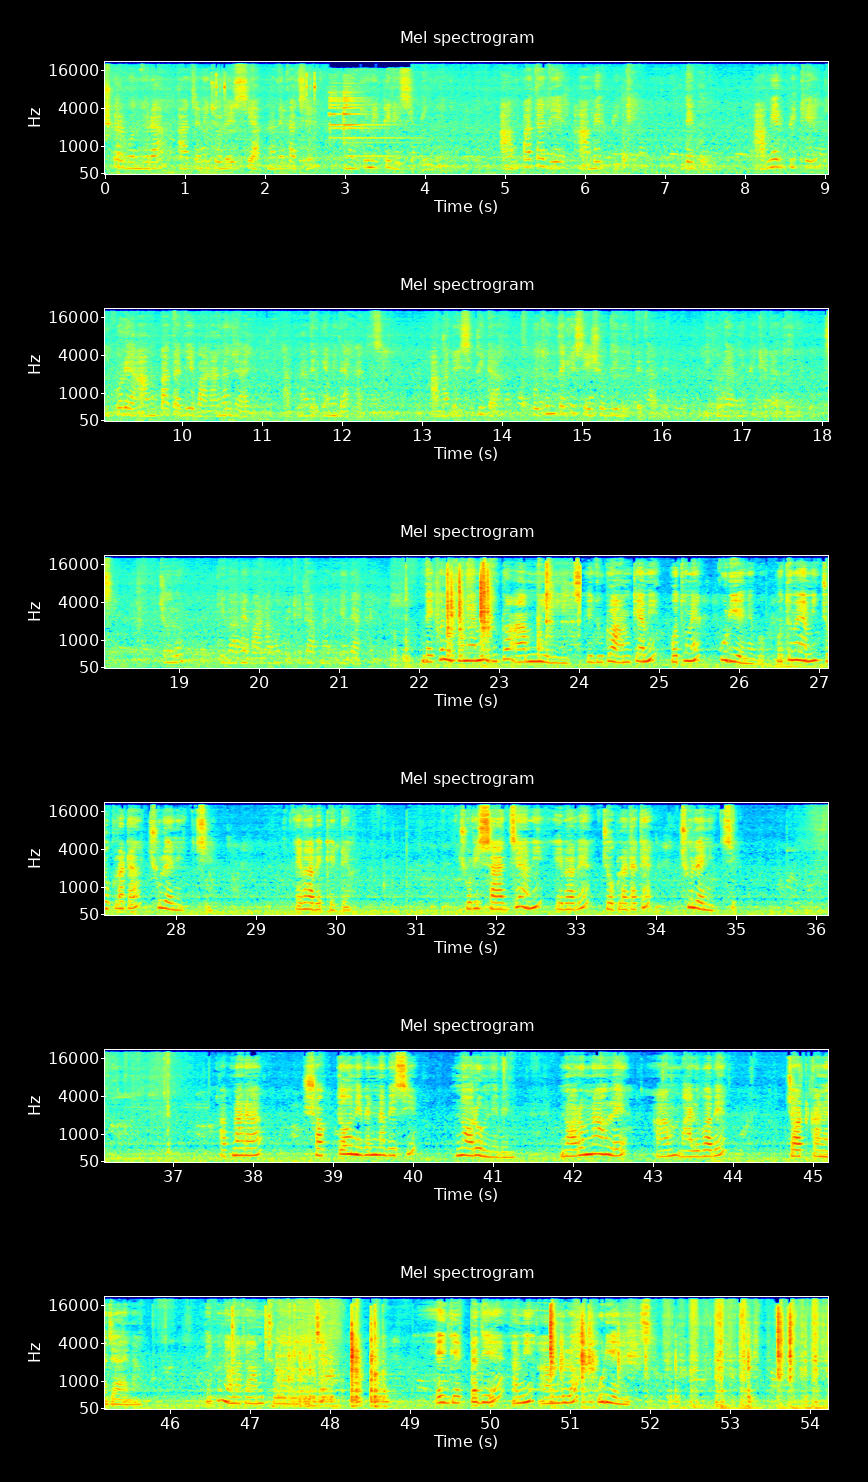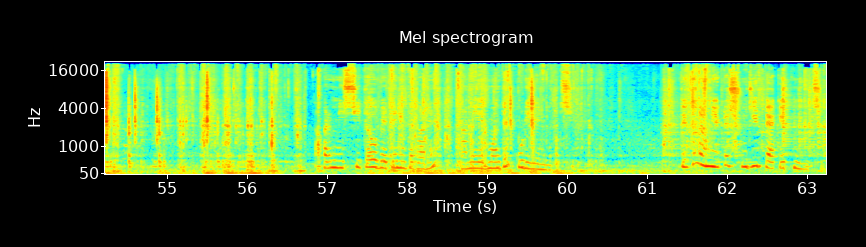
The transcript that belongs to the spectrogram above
নমস্কার বন্ধুরা, আজ আমি চলে এসেছি আপনাদের কাছে নতুন একটি রেসিপি নিয়ে। আম পাতা দিয়ে আমের পিঠে। দেখুন, আমের পিঠে কি করে আম পাতা দিয়ে বানানো যায় আপনাদেরকে আমি দেখাচ্ছি। আমার রেসিপিটা প্রথম থেকে শেষ অবধি দেখতে থাকবে কি করে আমি পিঠেটা তৈরি করছি। চলুন, কীভাবে বানাবো পিঠেটা আপনাদেরকে দেখাই। দেখুন, এখানে আমি দুটো আম নিয়ে নিয়েছি। এই দুটো আমকে আমি প্রথমে কুড়িয়ে নেব। প্রথমে আমি চোকলাটা ছুলে নিচ্ছি। এভাবে কেটে। ছুরির সাহায্যে আমি এভাবে চোকলাটাকে ছুলে নিচ্ছি। আপনারা শক্তও নেবেন না বেশি, নরম নেবেন। নরম না হলে আম ভালোভাবে চটকানো যায় না। দেখুন, আমার আম ছোলা হয়ে গেছে। এই গেটটা দিয়ে আমি আমগুলো কুড়িয়ে নিচ্ছি। আবার মিষ্টিটাও বেটে নিতে পারেন। আমি এর মধ্যে কুড়িয়ে নিচ্ছি। দেখুন, আমি একটা সুজির প্যাকেট নিয়েছি।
